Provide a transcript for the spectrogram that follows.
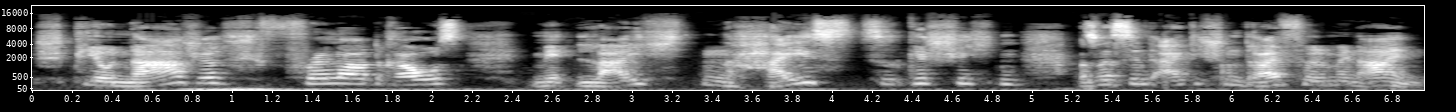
Spionage-Thriller draus mit leichten Heist-Geschichten. Also es sind eigentlich schon drei Filme in einem.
